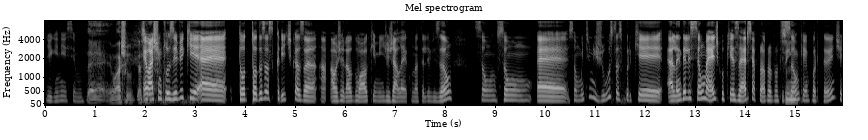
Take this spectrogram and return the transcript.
Digníssimo. é, eu acho. assim, Eu acho, inclusive, que é, to- todas as críticas a- a- ao Geraldo Alckmin de jaleco na televisão são, são, é, são muito injustas, porque além dele ser um médico que exerce a própria profissão, Sim. que é importante,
